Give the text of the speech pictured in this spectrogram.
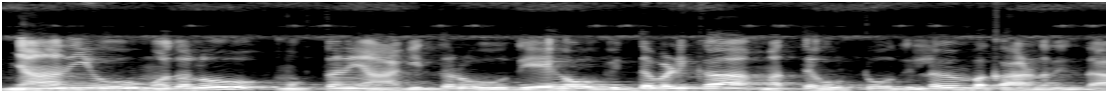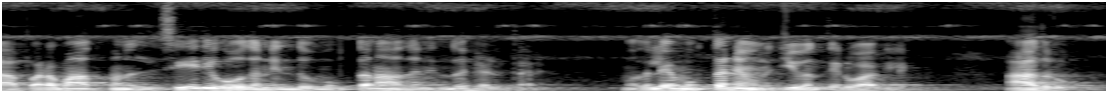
ಜ್ಞಾನಿಯು ಮೊದಲು ಮುಕ್ತನೇ ಆಗಿದ್ದರೂ ದೇಹವು ಬಿದ್ದ ಬಳಿಕ ಮತ್ತೆ ಹುಟ್ಟುವುದಿಲ್ಲವೆಂಬ ಕಾರಣದಿಂದ ಪರಮಾತ್ಮನಲ್ಲಿ ಸೇರಿ ಹೋದನೆಂದು ಮುಕ್ತನಾದನೆಂದು ಹೇಳ್ತಾರೆ. ಮೊದಲೇ ಮುಕ್ತನೇ ಅವನು ಜೀವಂತ ಇರುವಾಗಲೇ. ಆದರೂ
